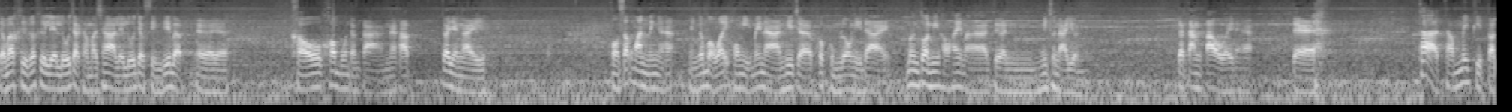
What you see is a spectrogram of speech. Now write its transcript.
แต่ว่าคือก็คือเรียนรู้จากธรรมชาติ เรียนรู้จากสิ่งที่แบบ เขาข้อมูลต่างๆนะครับ ก็ยังไงของสักวันหนึ่งอะฮะเห็นก็บอกว่าคงอีกไม่นานที่จะควบคุมโรคนี้ได้ เบื้องต้นที่เขาให้มาเดือนมิถุนายนก็ตั้งเป้าไว้นะฮะแต่ถ้าจำไม่ผิดตอน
